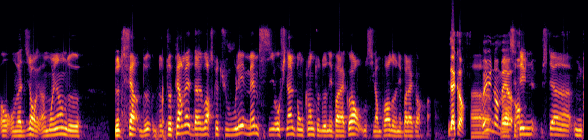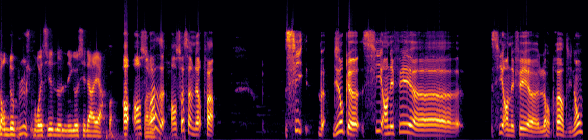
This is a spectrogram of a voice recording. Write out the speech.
on, va dire un moyen de de te faire de, de te permettre d'avoir ce que tu voulais, même si au final ton clan te donnait pas l'accord ou si l'empereur donnait pas l'accord. quoi. D'accord. Euh, Oui, non, mais, voilà, euh, c'était une c'était un- une corde de plus pour essayer de le négocier derrière quoi. En, en Voilà. soi, en soi, ça me. Enfin, si, bah, disons que si en effet, euh, si en effet euh, l'empereur dit non,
